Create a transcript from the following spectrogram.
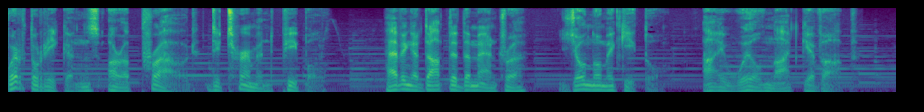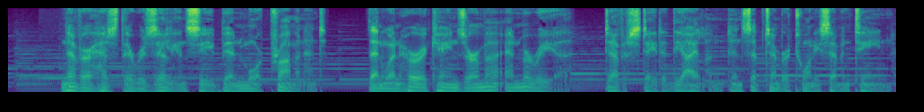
Puerto Ricans are a proud, determined people, having adopted the mantra, Yo no me quito, I will not give up. Never has their resiliency been more prominent than when Hurricanes Irma and Maria devastated the island in September 2017.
